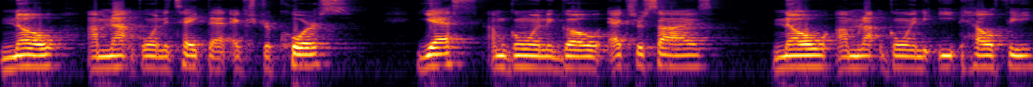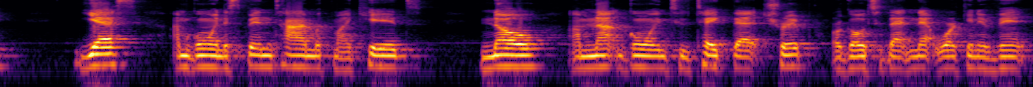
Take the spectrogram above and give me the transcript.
No, I'm not going to take that extra course. Yes, I'm going to go exercise. No, I'm not going to eat healthy. Yes, I'm going to spend time with my kids. No, I'm not going to take that trip or go to that networking event.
